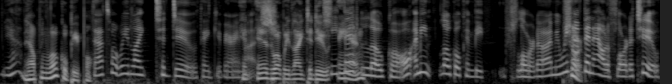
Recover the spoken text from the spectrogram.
Yeah. and helping local people. That's what we like to do. Thank you very much. is what we'd like to do. Keep and it local. I mean, local can be Florida. I mean, we Sure. have been out of Florida too.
